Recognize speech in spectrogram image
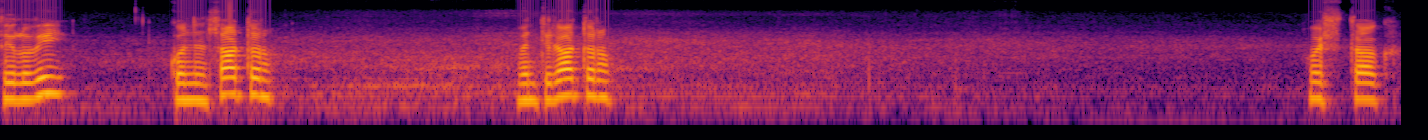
силовий, конденсатор, вентилятор. Ось так.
